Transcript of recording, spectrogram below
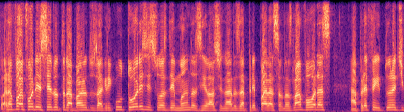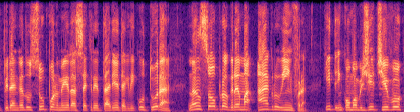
Para favorecer o trabalho dos agricultores e suas demandas relacionadas à preparação das lavouras, a Prefeitura de Piranga do Sul, por meio da Secretaria de Agricultura, lançou o programa Agroinfra, que tem como objetivo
